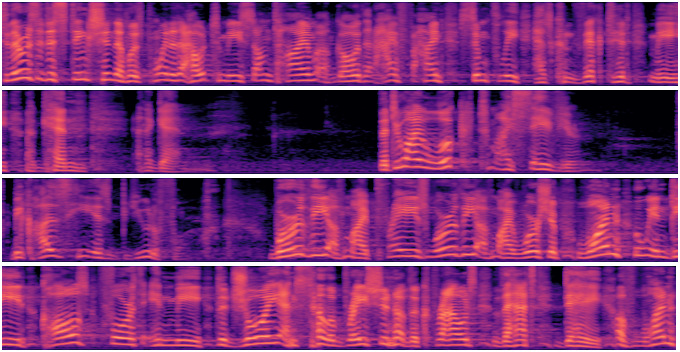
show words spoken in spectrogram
See, there was a distinction that was pointed out to me some time ago that I find simply has convicted me again and again. That do I look to my Savior because He is beautiful? worthy of my praise, worthy of my worship, one who indeed calls forth in me the joy and celebration of the crowds that day, of one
